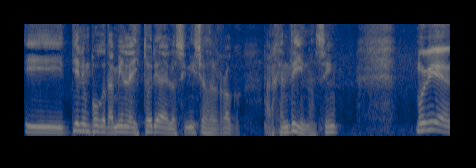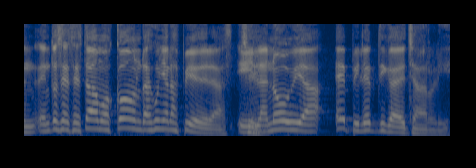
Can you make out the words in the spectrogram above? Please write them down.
y tiene un poco también la historia de los inicios del rock argentino, ¿sí? Muy bien, entonces estábamos con Rasguña las Piedras y Sí. la novia epiléptica de Charlie.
